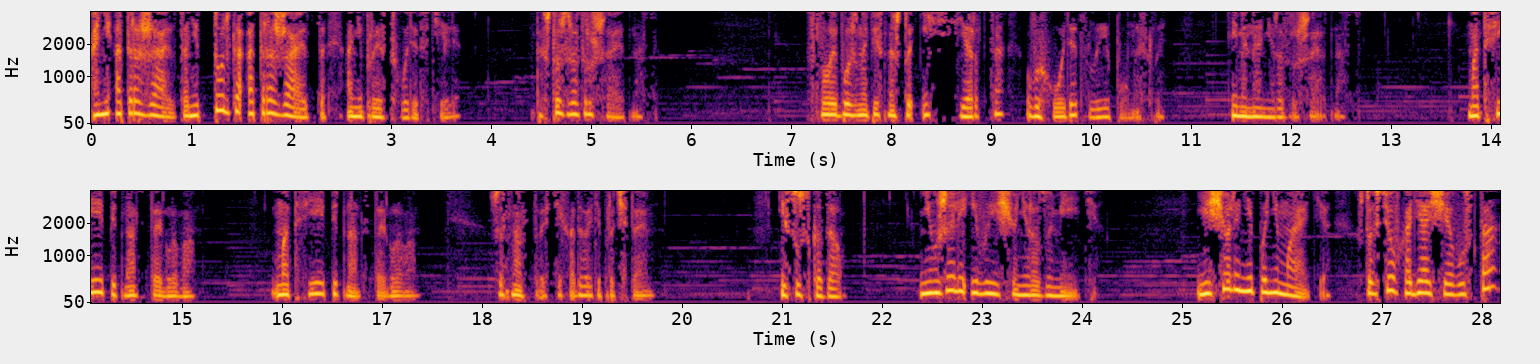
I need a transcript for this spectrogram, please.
Они отражаются, они только отражаются, они происходят в теле. Так что же разрушает нас? В Слове Божьем написано, что из сердца выходят злые помыслы. Именно они разрушают нас. Матфея, 15 глава. Матфея, 15 глава, 16 стиха. Давайте прочитаем. Иисус сказал, «Неужели и вы еще не разумеете? Еще ли не понимаете, что все входящее в уста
